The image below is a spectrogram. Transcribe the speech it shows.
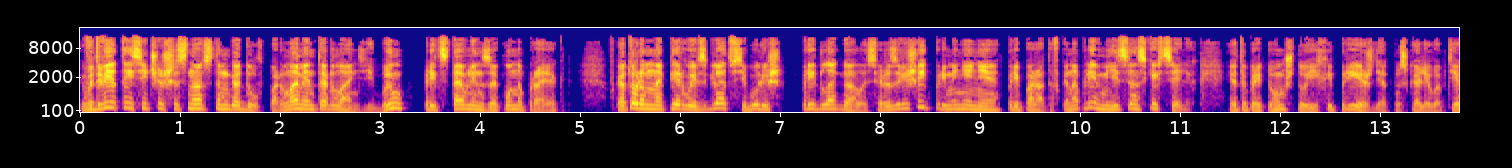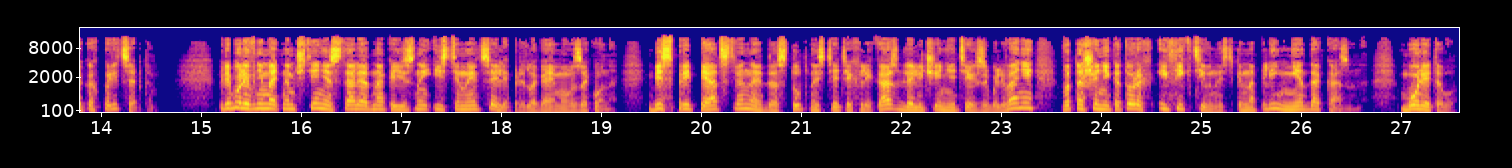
В 2016 году в парламент Ирландии был представлен законопроект, в котором на первый взгляд всего лишь предлагалось разрешить применение препаратов конопли в медицинских целях, это при том, что их и прежде отпускали в аптеках по рецептам. При более внимательном чтении стали, однако, ясны истинные цели предлагаемого закона. Беспрепятственная доступность этих лекарств для лечения тех заболеваний, в отношении которых эффективность конопли не доказана. Более того,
